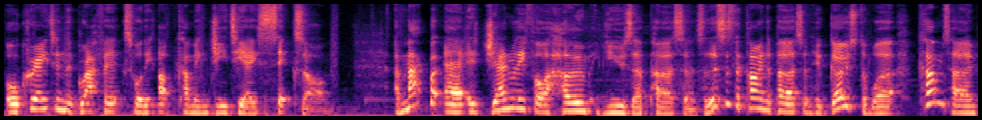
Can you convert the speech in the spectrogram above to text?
or creating the graphics for the upcoming GTA 6 on. A MacBook Air is generally for a home user person. So this is the kind of person who goes to work, comes home,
